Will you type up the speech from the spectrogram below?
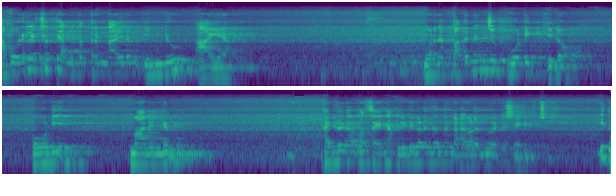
അപ്പൊ ഒരു ലക്ഷത്തി അൻപത്തിരണ്ടായിരം ഇന്റു ആയിരം. എന്ന് പറഞ്ഞാൽ പതിനഞ്ച് കോടി കിലോ. കോടി. മാലിന്യം. ഹരിതകർമ്മസേന വീടുകളിൽ നിന്നും കടകളിൽ നിന്നുമായിട്ട് ശേഖരിച്ചു. ഇത്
